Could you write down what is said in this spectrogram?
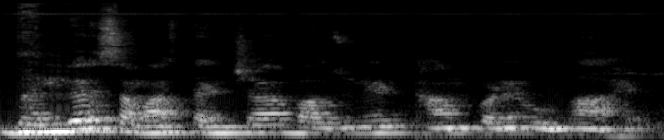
धनगर समाज त्यांच्या बाजूने ठामपणे उभा आहे.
